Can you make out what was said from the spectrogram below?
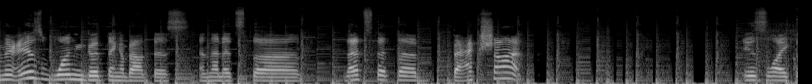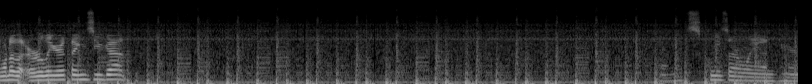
I mean, there is one good thing about this, and that it's the... That's that the back shot is like one of the earlier things you get. Okay, let's squeeze our way in here.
